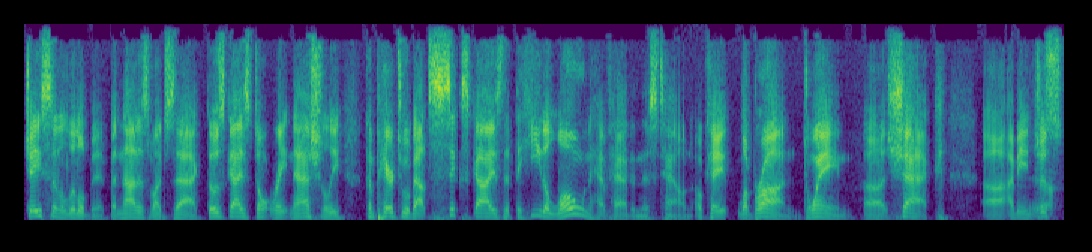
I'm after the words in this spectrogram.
Jason a little bit, but not as much Zach. Those guys don't rate nationally compared to about six guys that the Heat alone have had in this town. Okay, LeBron, Dwyane, uh, Shaq. Uh, I mean, Yeah. just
